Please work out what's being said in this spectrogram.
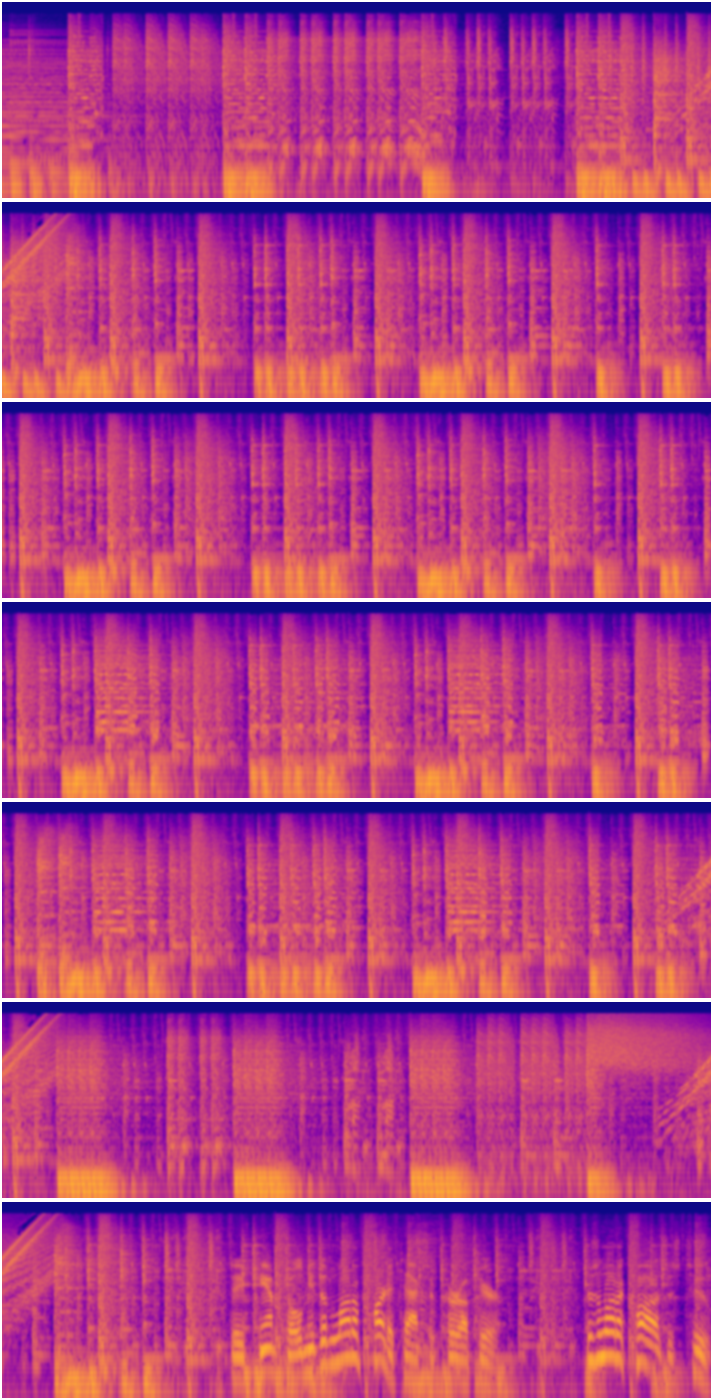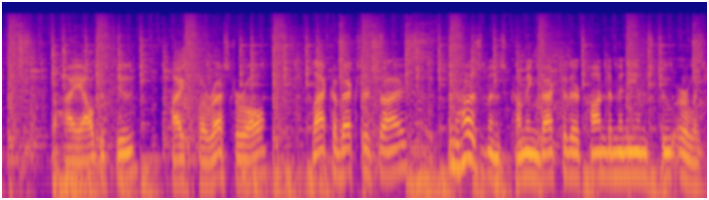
Dave Camp told me that a lot of heart attacks occur up here. There's a lot of causes too. The high altitude, high cholesterol, lack of exercise, and husbands coming back to their condominiums too early.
